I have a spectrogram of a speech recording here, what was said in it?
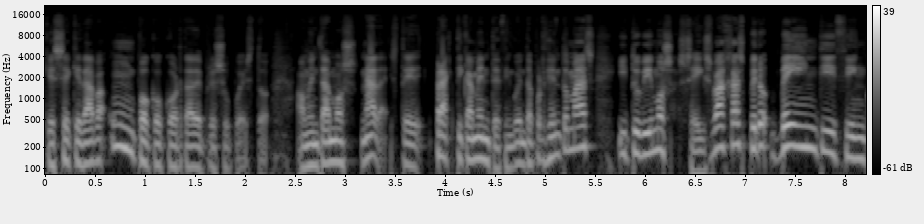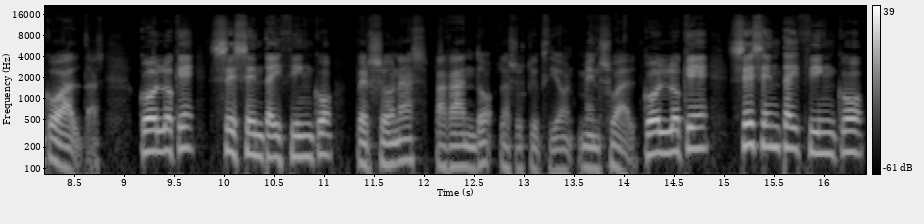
que se quedaba un poco corta de presupuesto. Aumentamos, nada, este prácticamente 50% más y tuvimos 6 bajas, pero 25 altas, con lo que 65 personas pagando la suscripción mensual, con lo que 65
